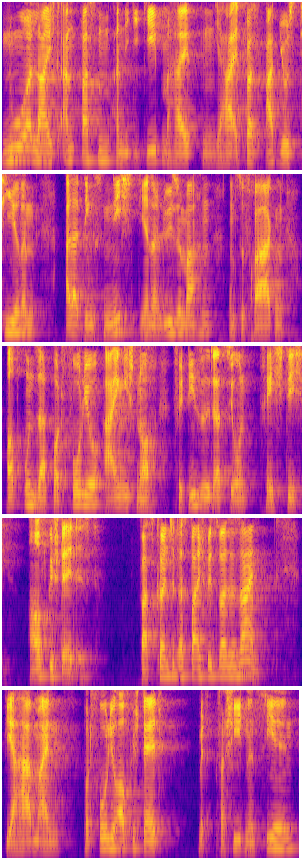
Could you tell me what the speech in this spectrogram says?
nur leicht anpassen an die Gegebenheiten, ja, etwas adjustieren, allerdings nicht die Analyse machen, um zu fragen, ob unser Portfolio eigentlich noch für diese Situation richtig aufgestellt ist. Was könnte das beispielsweise sein? Wir haben ein Portfolio aufgestellt mit verschiedenen Zielen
